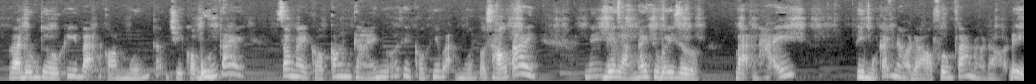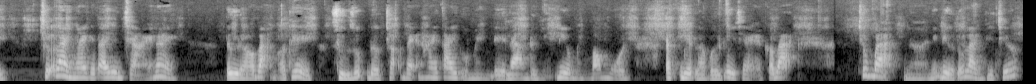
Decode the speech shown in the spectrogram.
Và đồng thời khi bạn còn muốn thậm chí có bốn tay sau này có con cái nữa thì có khi bạn muốn có sáu tay. Nên, nên là ngay từ bây giờ bạn hãy tìm một cách nào đó, phương pháp nào đó để chữa lành ngay cái tay chân trái này. Từ đó bạn có thể sử dụng được trọn vẹn hai tay của mình để làm được những điều mình mong muốn, đặc biệt là với tuổi trẻ các bạn. Chúc bạn à, những điều tốt lành phía trước.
